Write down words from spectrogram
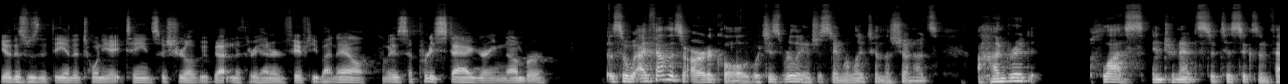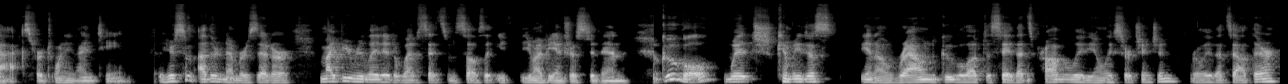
You know, this was at the end of 2018, so surely we've gotten to 350 by now. It's a pretty staggering number. So I found this article, which is really interesting. We'll link to in the show notes 100 plus internet statistics and facts for 2019. Here's some other numbers that are might be related to websites themselves that you, you might be interested in. Google, which can we just you know round Google up to say that's probably the only search engine really that's out there.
